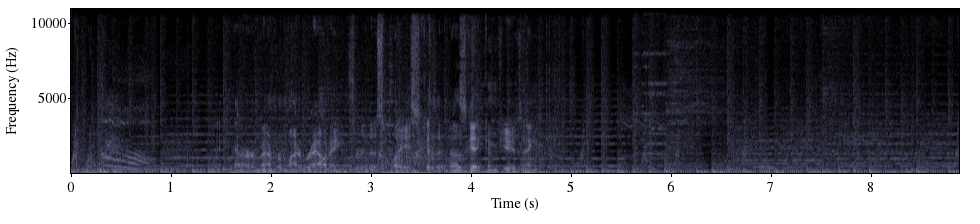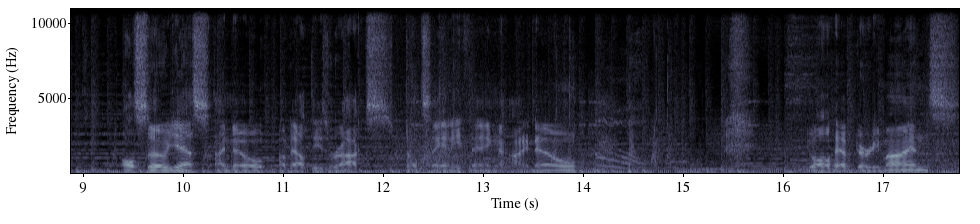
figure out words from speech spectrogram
I gotta remember my routing through this place because it does get confusing. Also, yes, I know about these rocks. Don't say anything. I know. you all have dirty minds.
